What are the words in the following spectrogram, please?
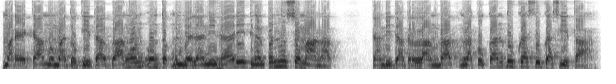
Mereka membantu kita bangun untuk menjalani hari dengan penuh semangat dan tidak terlambat melakukan tugas-tugas kita.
